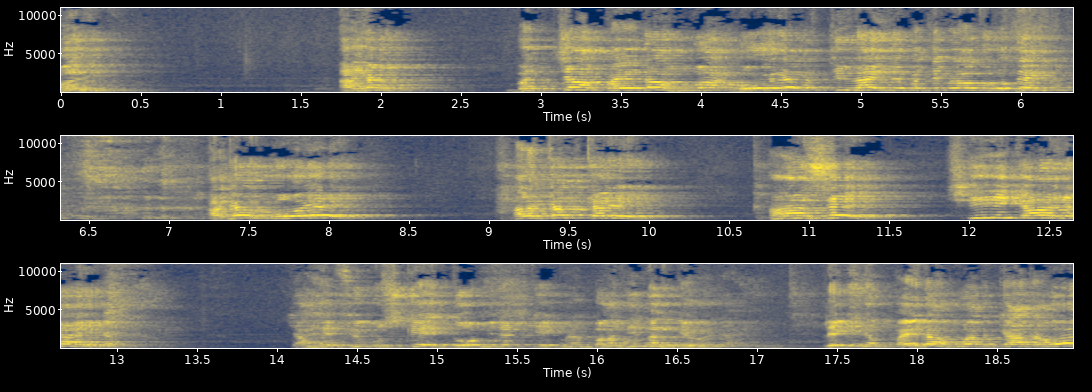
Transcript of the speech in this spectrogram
वरी। अगर बच्चा पैदा हुआ, हो गए चिल्लाए से बच्चे पैदा तो रोते हैं अगर रोए, हरकत करे, खांसे छींक आ जाए चाहे फिर उसके दो मिनट के एक मिनट बाद ही मर के मर जाए लेकिन अब पैदा हुआ तो क्या था वो?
